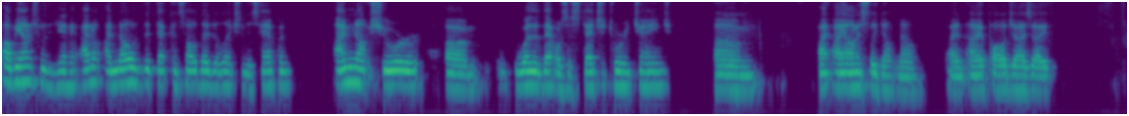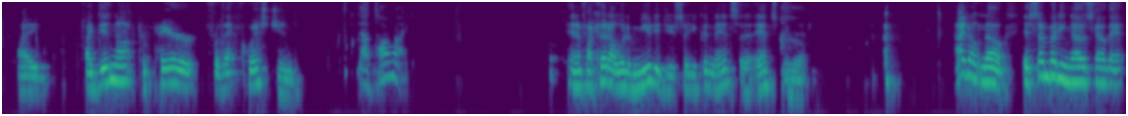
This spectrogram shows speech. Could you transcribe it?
I'll be honest with you, Janet. I don't. I know that that consolidated election has happened. I'm not sure um, whether that was a statutory change. Um, I, I honestly don't know, and I apologize. I, I, I did not prepare for that question. That's all right. And if I could, I would have muted you so you couldn't answer answer me that. I don't know. If somebody knows how that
